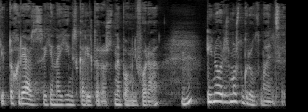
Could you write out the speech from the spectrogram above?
και το χρειάζεσαι για να γίνεις καλύτερος την επόμενη φορά, mm-hmm. είναι ο ορισμός του growth mindset.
